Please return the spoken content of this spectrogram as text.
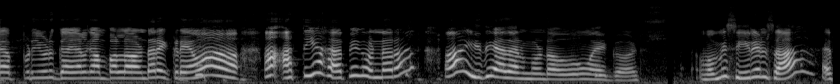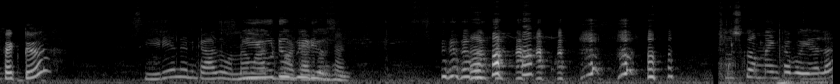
ఎప్పుడు చూడు గయ్యాల గంపల్లో ఉంటారు. ఇక్కడేమో "ఆ, అత్తయ్య హ్యాపీగా ఉన్నారా? ఆ, ఇది అది అనుకుంటా. ఓ మై గాడ్ మమ్మీ సీరియల్సా? ఎఫెక్ట్? సీరియల్ అని కాదు ఉన్న యూట్యూబ్ వీడియోస్. చూసుకో అమ్మ ఇంకా పోయాలా?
